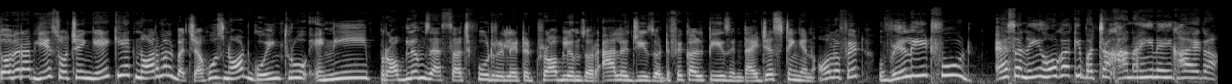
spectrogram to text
तो अगर आप ये सोचेंगे कि एक नॉर्मल बच्चा who is not going through any problems as such food related problems और एलर्जीज और difficulties in digesting and all of it will eat food ऐसा नहीं होगा कि बच्चा खाना ही नहीं खाएगा।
